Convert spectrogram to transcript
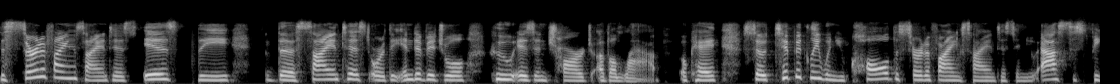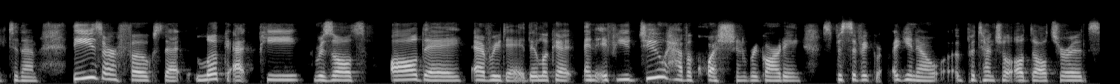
The certifying scientist is the the scientist or the individual who is in charge of a lab okay so typically when you call the certifying scientist and you ask to speak to them these are folks that look at p results all day, every day. They look at, and if you do have a question regarding specific, you know, potential adulterants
